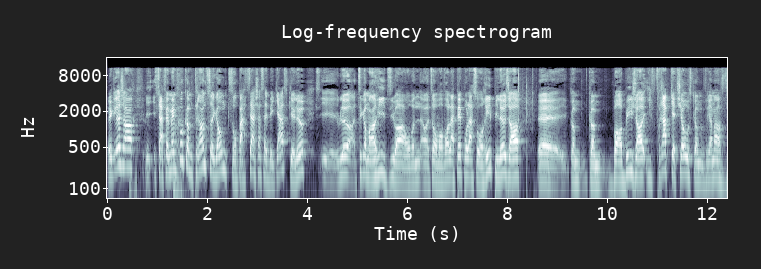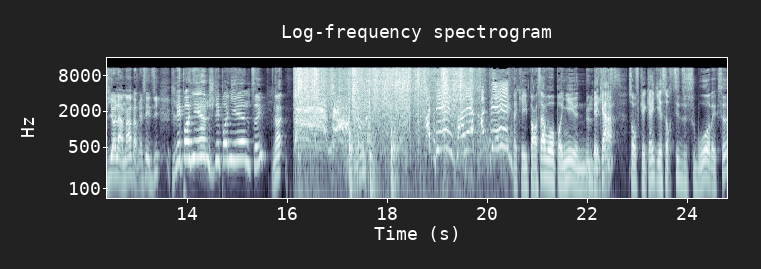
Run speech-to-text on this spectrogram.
Fait que là, genre, ça fait même pas comme 30 secondes qu'ils sont partis à la chasse à bécasse que là, là tu sais, comme Henri, il dit, ah, on, va, on, sais, on va avoir la paix pour la soirée. Puis là, genre, euh, comme, comme Bobby, genre, il frappe quelque chose comme vraiment violemment. Puis après ça, il dit, je l'ai pogné une, je l'ai pogné une, tu sais. Ouais. Rapide, j'enlève, rapide! Fait qu'il pensait avoir pogné une, Une bécasse, bécasse. Sauf que quand il est sorti du sous-bois avec ça,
